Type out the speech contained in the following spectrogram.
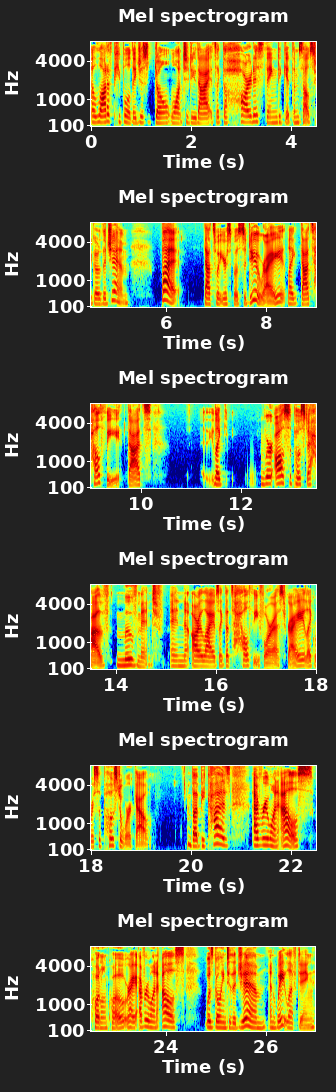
a lot of people, they just don't want to do that. It's like the hardest thing to get themselves to go to the gym. But that's what you're supposed to do, right? Like, that's healthy. That's like we're all supposed to have movement in our lives like that's healthy for us right? Like we're supposed to work out. But because everyone else quote unquote right everyone else was going to the gym and weightlifting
